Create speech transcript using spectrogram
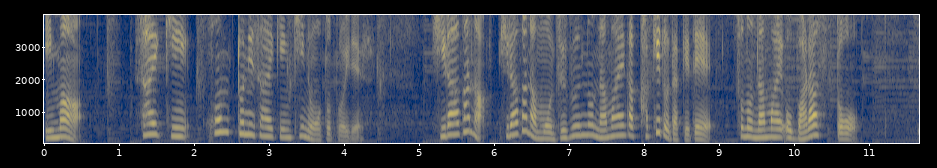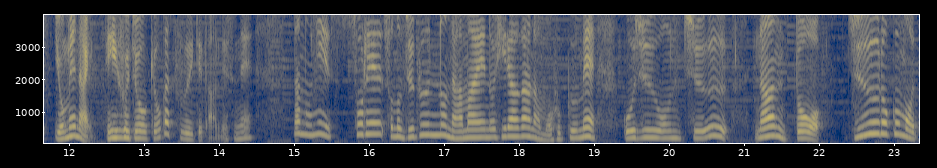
今最近本当に最近昨日おとといです。ひらがなひらがなも自分の名前が書けるだけでその名前をばらすと読めないっていう状況が続いてたんですね。なのにそれその自分の名前のひらがなも含め50音中なんと16文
